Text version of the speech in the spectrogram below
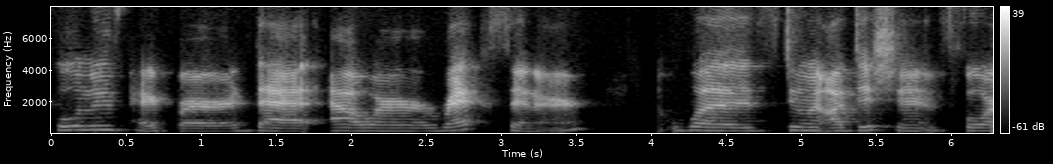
school newspaper that our rec center was doing auditions for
